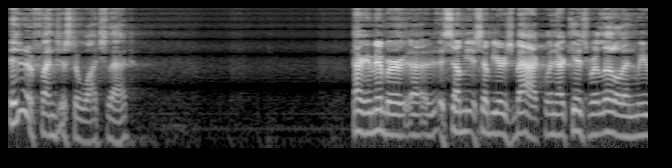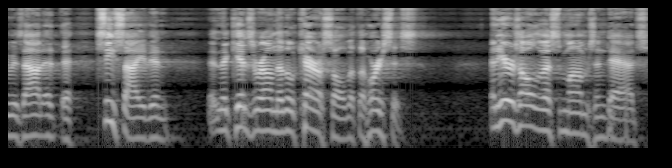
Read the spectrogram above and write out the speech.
Isn't it fun just to watch that? I remember uh, some some years back when our kids were little and we was out at the seaside and and the kids were on the little carousel with the horses. And here's all of us moms and dads.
